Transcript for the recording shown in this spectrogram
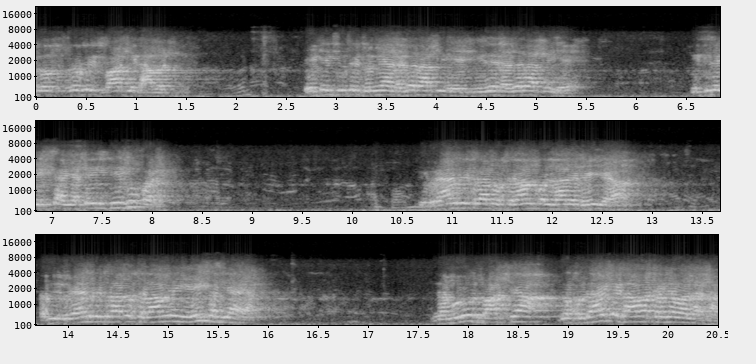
दोस्तों को इस बात की दावत की। एक एक दूसरे दुनिया नज़र आती है, चीज़ें नज़र आती है। इसलिए इसका यकीन चीज़ों पर है? इब्राहिम सलाम को अल्लाह ने भेजा। इब्राहिम सलाम ने यही समझाया। नमरूद बादशाह जो खुदाई का दावा करने वाला था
